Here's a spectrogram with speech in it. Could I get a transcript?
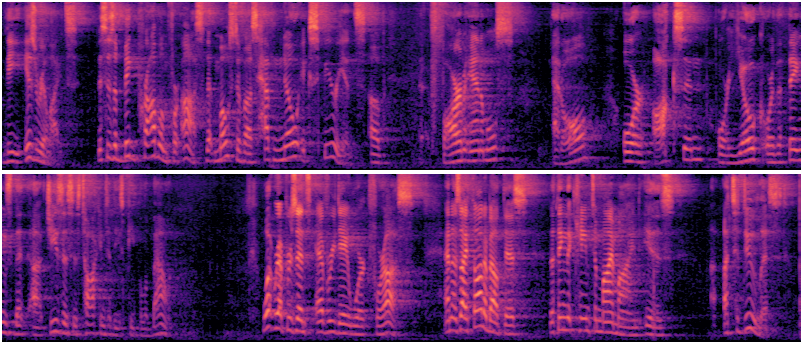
the Israelites, this is a big problem for us that most of us have no experience of farm animals at all, or oxen, or yoke, or the things that uh, Jesus is talking to these people about. What represents everyday work for us? And as I thought about this, the thing that came to my mind is a to do list.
